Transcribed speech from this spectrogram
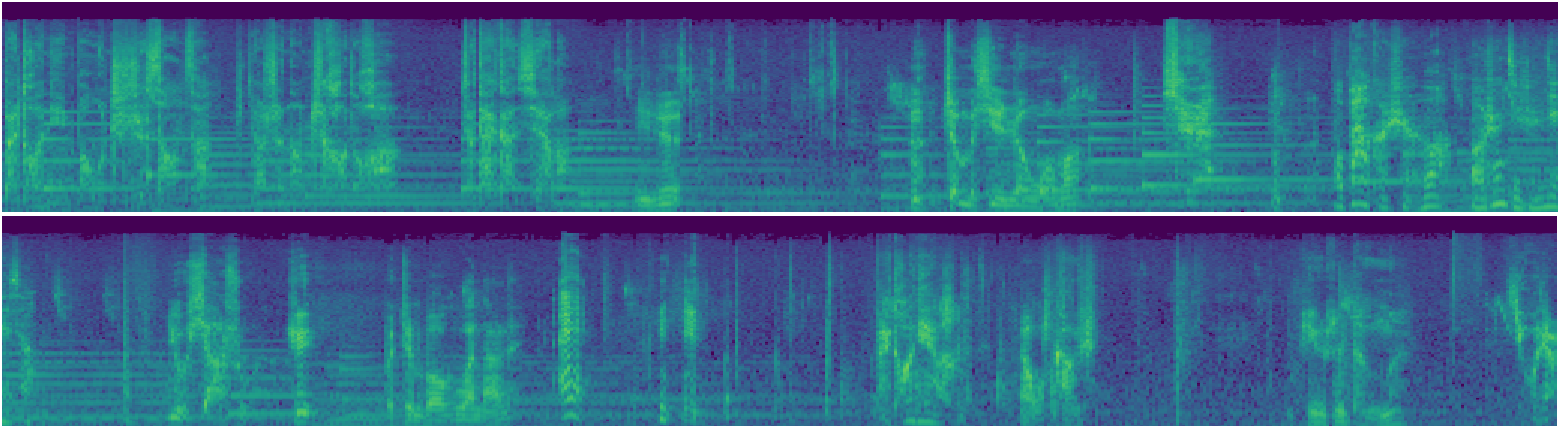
拜托您帮我治治嗓子，要是能治好的话，就太感谢了。你这，这么信任我吗？信任。我爸可神了，保证几针见效。又瞎说，去，把针包给我拿来。哎，拜托您了，让我看看。平时疼吗？有点。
